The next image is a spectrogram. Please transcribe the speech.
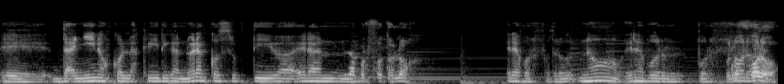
eh, dañinos con las críticas, no eran constructivas, eran... Era por Fotolog. Era por fotolog- No, era por, por Por foro. foro,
